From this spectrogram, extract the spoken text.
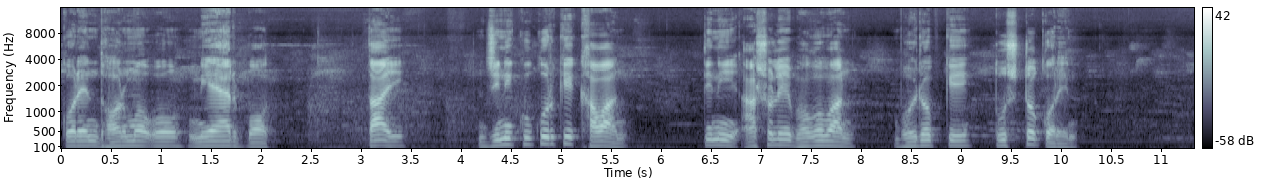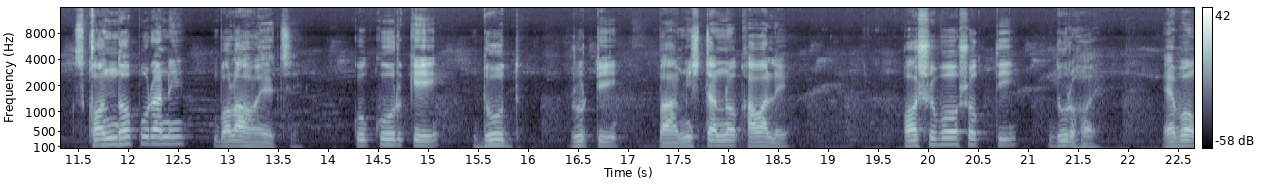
করেন ধর্ম ও ন্যায়ের পথ। তাই যিনি কুকুরকে খাওয়ান, তিনি আসলে ভগবান ভৈরবকে তুষ্ট করেন। স্কন্ধ পুরাণে বলা হয়েছে, কুকুরকে দুধ, রুটি বা মিষ্টান্ন খাওয়ালে অশুভ শক্তি দূর হয় এবং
